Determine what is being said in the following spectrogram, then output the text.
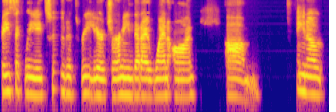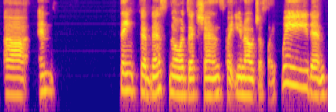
basically a two to three year journey that I went on. Um, you know, uh, and thank goodness no addictions but you know just like weed and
